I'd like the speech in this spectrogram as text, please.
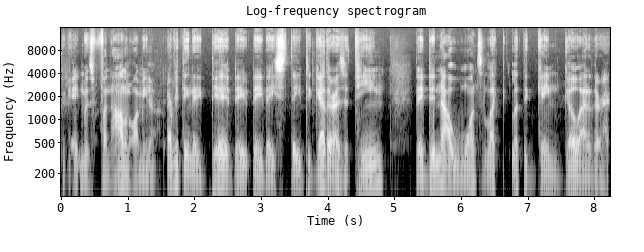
The game was phenomenal. I mean, Yeah. everything they did, they, they they stayed together as a team. They did not once let let the game go out of their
